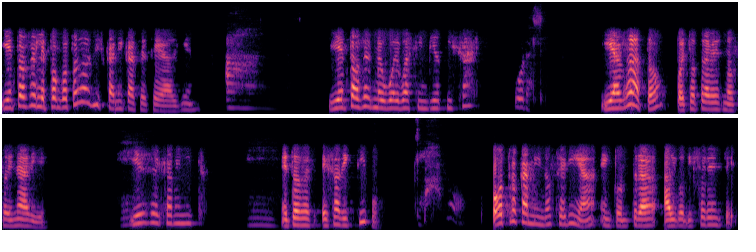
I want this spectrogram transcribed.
Y entonces le pongo todas mis canicas a ese alguien. Ah. Y entonces me vuelvo a simbiotizar. Y al rato, pues otra vez no soy nadie. Y ese es el caminito. Entonces es adictivo. Claro. Otro camino sería encontrar algo diferente.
